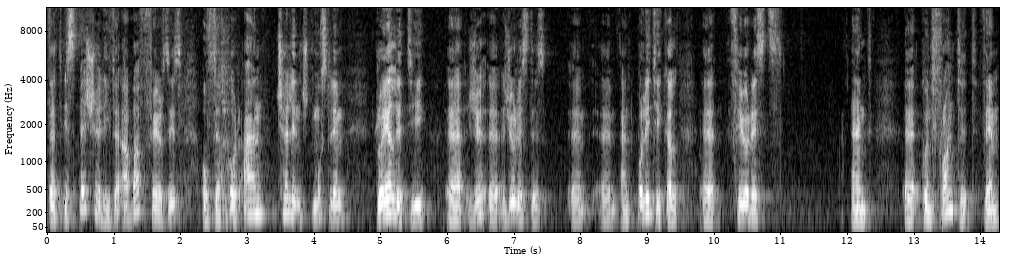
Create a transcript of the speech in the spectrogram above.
that especially the above verses of the Quran challenged Muslim royalty, uh, ju- uh, jurists, um, um, and political uh, theorists and uh, confronted them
